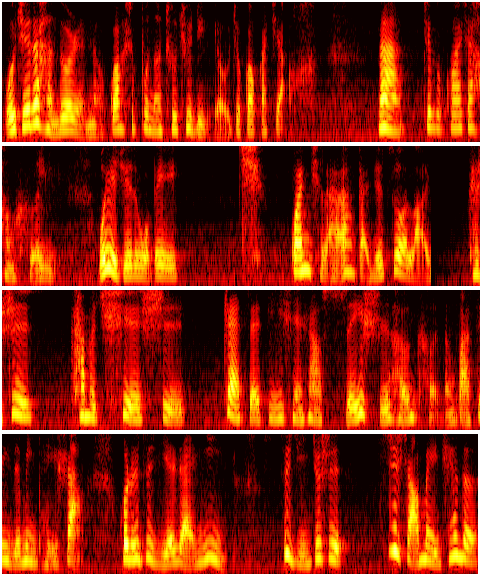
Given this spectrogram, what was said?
我觉得很多人呢，光是不能出去旅游就呱呱叫，那这个呱叫很合理。我也觉得我被关起来，啊感觉坐牢。可是他们却是站在第一线上，随时很可能把自己的命赔上，或者自己也染疫，自己就是至少每天的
